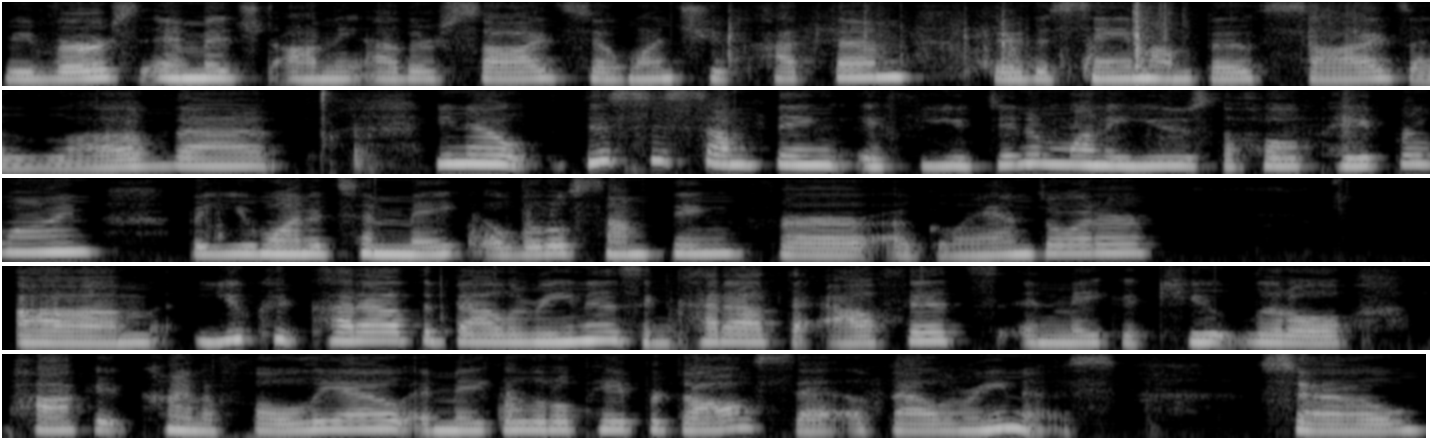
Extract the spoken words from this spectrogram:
Reverse imaged on the other side. So once you cut them, they're the same on both sides. I love that. You know, this is something, if you didn't want to use the whole paper line, but you wanted to make a little something for a granddaughter, um, you could cut out the ballerinas and cut out the outfits and make a cute little pocket kind of folio and make a little paper doll set of ballerinas. So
